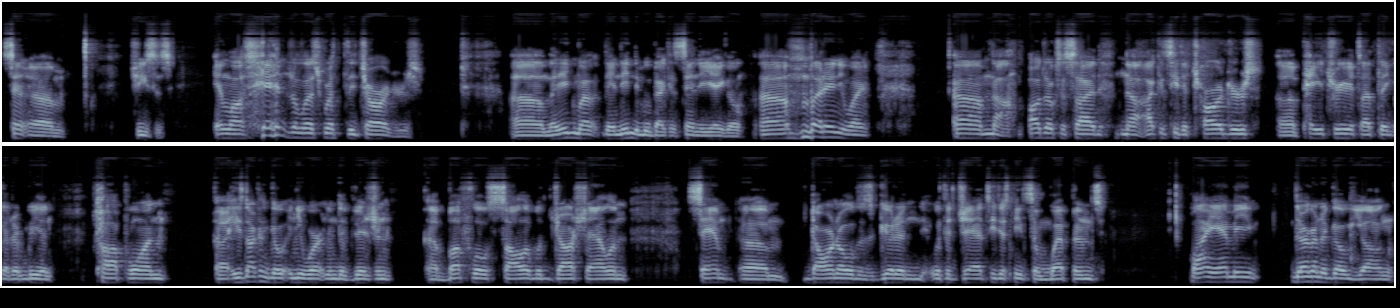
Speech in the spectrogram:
San, um Jesus in Los Angeles with the Chargers. Um, they need they need to move back to San Diego. Um, but anyway, um, nah. All jokes aside, no, I can see the Chargers, uh, Patriots. I think are going to be a top one. Uh, he's not going to go anywhere in the division. Uh, Buffalo's solid with Josh Allen. Sam um, Darnold is good in, with the Jets. He just needs some weapons. Miami, they're going to go young.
